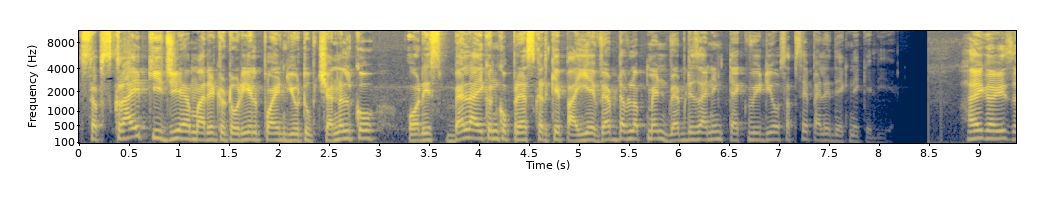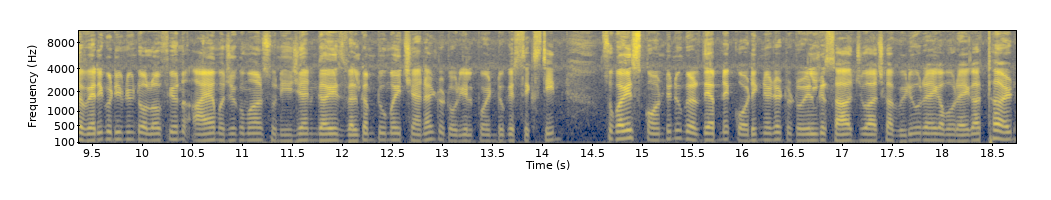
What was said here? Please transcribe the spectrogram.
सब्सक्राइब कीजिए हमारे ट्यूटोरियल पॉइंट यूट्यूब चैनल को और इस बेल आइकन को प्रेस करके पाइए web development web designing tech video सबसे पहले देखने के लिए Hi guys, a very good evening to all of you. I am Ajay Kumar Sunija and guys, welcome to my channel tutorial point to के 16. So guys, कंटिन्यू करते हैं अपने कोऑर्डिनेटर ट्यूटोरियल के साथ जो आज का वीडियो रहेगा वो रहेगा थर्ड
